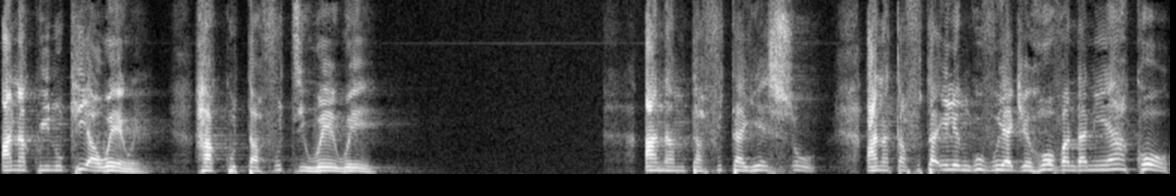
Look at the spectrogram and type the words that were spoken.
anakuinukia wewe hakutafuti wewe. Anamtafuta yesu anatafuta ile nguvu ya jehova ndani yako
